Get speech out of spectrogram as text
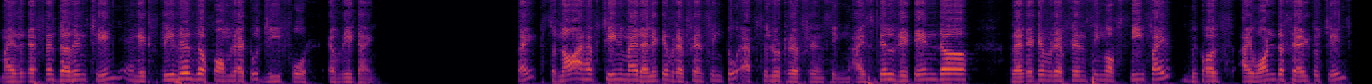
my reference doesn't change and it freezes the formula to G4 every time right? So now I have changed my relative referencing to absolute referencing. I still retain the relative referencing of C5 because I want the cell to change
